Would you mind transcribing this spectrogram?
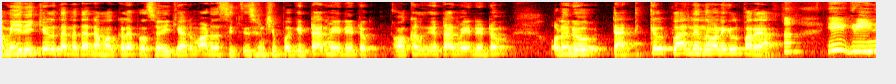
അമേരിക്കയിൽ തന്നെ തന്റെ മക്കളെ പ്രസവിക്കാനും അവിടുത്തെ സിറ്റിസൺഷിപ്പ് കിട്ടാൻ വേണ്ടിയിട്ടും മക്കൾക്ക് കിട്ടാൻ വേണ്ടിയിട്ടും ഉള്ളൊരു ടാറ്റിക്കൽ പ്ലാൻ എന്ന് വേണമെങ്കിൽ പറയാം. ഈ ഗ്രീൻ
